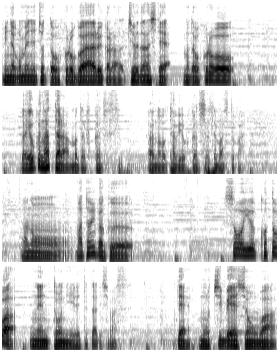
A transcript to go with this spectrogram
みんなごめんね、ちょっとお袋具合悪いから中断して、またお袋が良くなったらまた復活す、あの、旅を復活させますとか。あのー、まあ、とにかく、そういうことは念頭に入れてたりします。で、モチベーションは、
